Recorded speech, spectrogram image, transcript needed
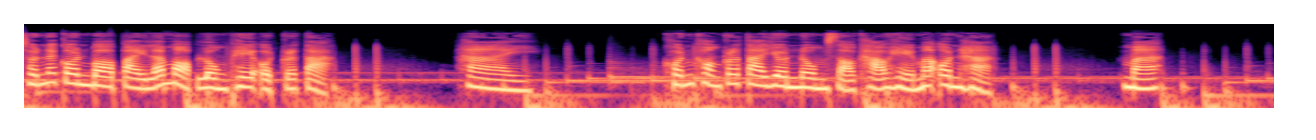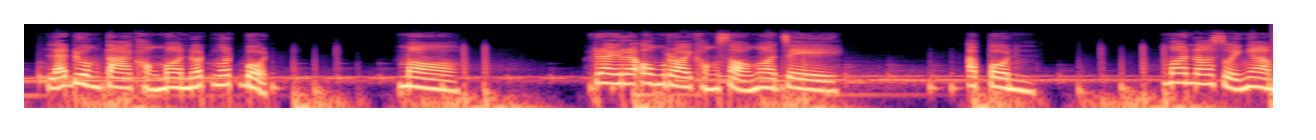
ชนนกลบอไปและหมอบลงเพอดกระตะไฮขนของกระตายนนมสอขาวเหมะอนหักมะ และดวงตาของมอนดงดบท มอ ไรระองรอยของสองอเจ อปนมอนอสวยงาม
